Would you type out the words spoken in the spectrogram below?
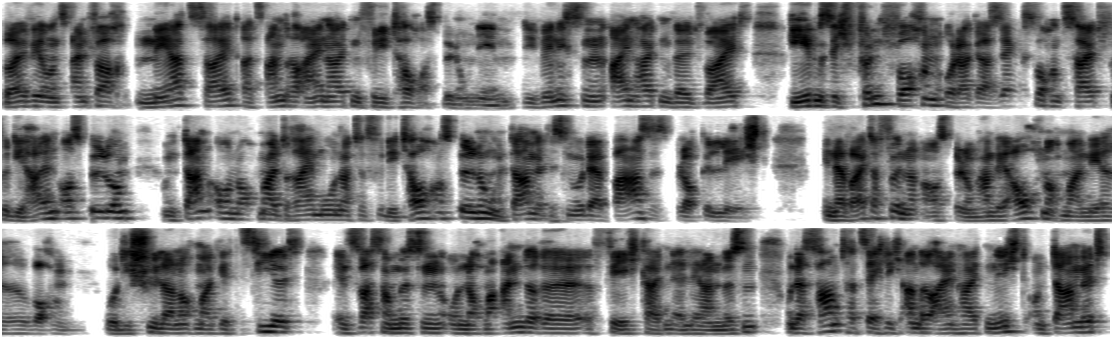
weil wir uns einfach mehr Zeit als andere Einheiten für die Tauchausbildung nehmen. Die wenigsten Einheiten weltweit geben sich fünf Wochen oder gar sechs Wochen Zeit für die Hallenausbildung und dann auch noch mal drei Monate für die Tauchausbildung und damit ist nur der Basisblock gelegt. In der weiterführenden Ausbildung haben wir auch noch mal mehrere Wochen, wo die Schüler noch mal gezielt ins Wasser müssen und noch mal andere Fähigkeiten erlernen müssen. Und das haben tatsächlich andere Einheiten nicht. Und damit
